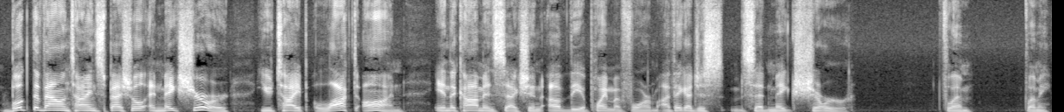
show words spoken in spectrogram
book the Valentine's special, and make sure you type locked on in the comments section of the appointment form. I think I just said make sure. Flim. Flemmy.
